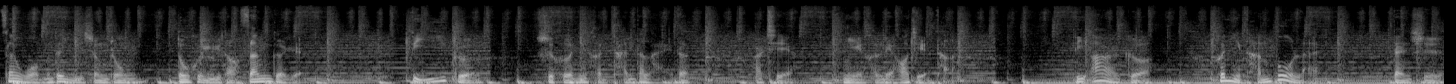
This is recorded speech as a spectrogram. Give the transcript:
在我们的一生中，都会遇到三个人。第一个是和你很谈得来的，而且你也很了解他。第二个和你谈不来，但是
